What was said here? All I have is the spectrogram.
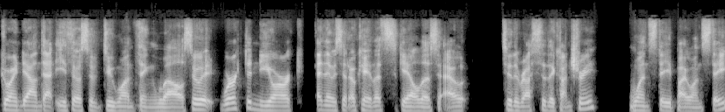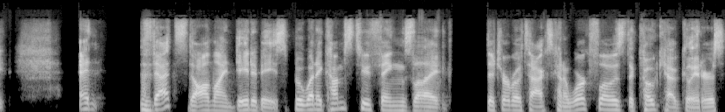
going down that ethos of do one thing well. So it worked in New York, and then we said, okay, let's scale this out to the rest of the country, one state by one state, and that's the online database. But when it comes to things like the TurboTax kind of workflows, the code calculators,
